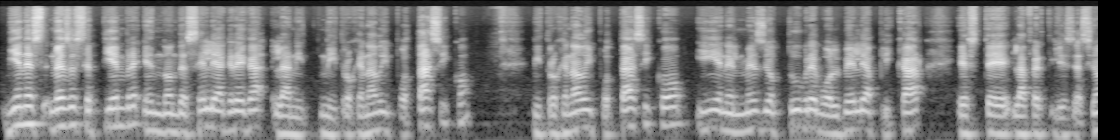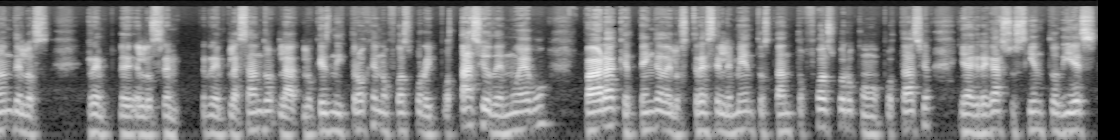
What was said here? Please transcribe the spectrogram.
viene el mes de septiembre en donde se le agrega la nitrogenado y potásico, nitrogenado y potásico, y en el mes de octubre volverle a aplicar este, la fertilización de los, de los reemplazando lo que es nitrógeno, fósforo y potasio de nuevo para que tenga de los tres elementos, tanto fósforo como potasio, y agregar sus 110,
